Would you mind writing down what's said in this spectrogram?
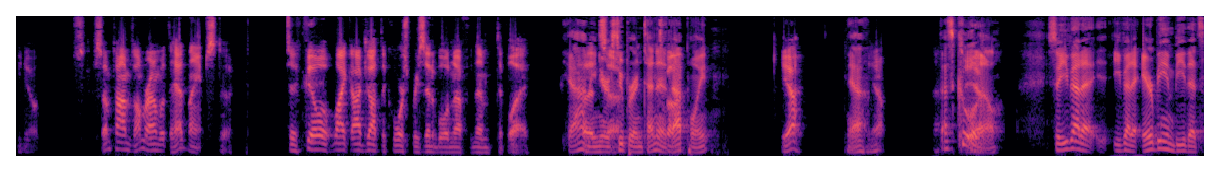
you know, sometimes I'm running with the headlamps to to feel like I've got the course presentable enough for them to play. Yeah, but I mean you're a uh, superintendent at that point. Yeah, yeah, yeah. That's cool yeah. though. So you've got a you've got an Airbnb that's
